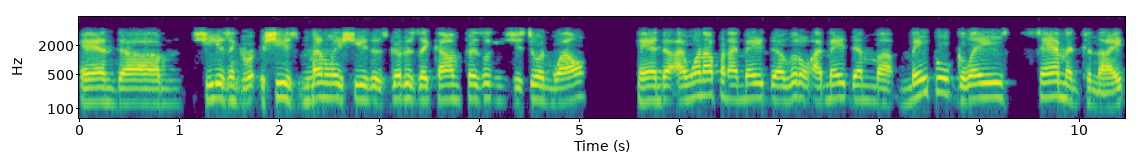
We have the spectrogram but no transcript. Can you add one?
and um, she is in. She's mentally she's as good as they come. Physically, she's doing well. And uh, I went up and I made a little. I made them uh, maple glazed salmon tonight.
